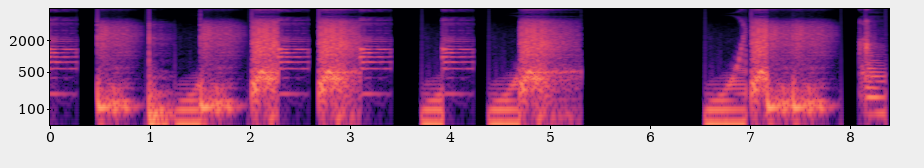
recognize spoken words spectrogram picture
Thank you.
